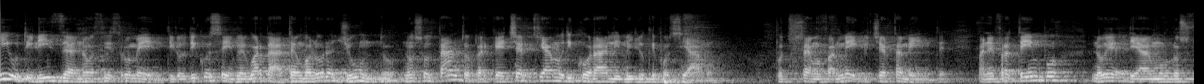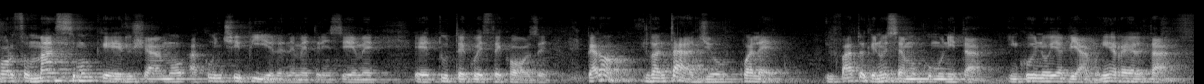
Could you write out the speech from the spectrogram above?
Chi utilizza i nostri strumenti, lo dico sempre, guardate, è un valore aggiunto, non soltanto perché cerchiamo di corarli meglio che possiamo, possiamo far meglio, certamente, ma nel frattempo noi diamo lo sforzo massimo che riusciamo a concepire nel mettere insieme eh, tutte queste cose. Però il vantaggio qual è? Il fatto che noi siamo comunità in cui noi abbiamo in realtà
